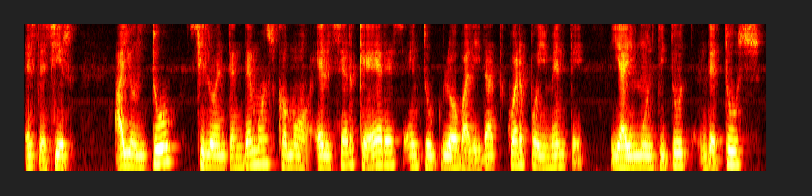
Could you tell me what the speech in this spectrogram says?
Es decir, hay un tú si lo entendemos como el ser que eres en tu globalidad cuerpo y mente, y hay multitud de tus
